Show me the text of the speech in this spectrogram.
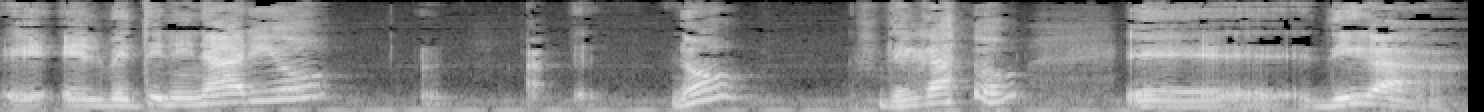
eh, el veterinario, ¿no? Delgado, eh, diga,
